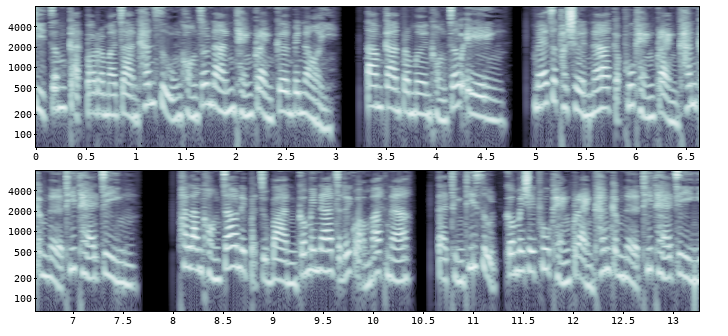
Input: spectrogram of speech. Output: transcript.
ขีดจำกัดปรมาจารย์ขั้นสูงของเจ้านั้นแข็งแกร่งเกินไปหน่อยามการประเมินของเจ้าเอง แม้จะเผชิญหน้ากับผู้แข็งแกร่งขั้นกำเนิดที่แท้จริง พลังของเจ้าในปัจจุบันก็ไม่น่าจะได้กว่ามากนัก แต่ถึงที่สุดก็ไม่ใช่ผู้แข็งแกร่งขั้นกำเนิดที่แท้จริง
